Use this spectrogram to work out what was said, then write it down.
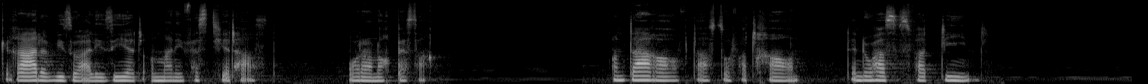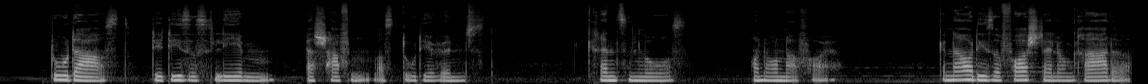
gerade visualisiert und manifestiert hast. Oder noch besser. Und darauf darfst du vertrauen, denn du hast es verdient. Du darfst dir dieses Leben erschaffen, was du dir wünschst. Grenzenlos und wundervoll. Genau diese Vorstellung gerade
